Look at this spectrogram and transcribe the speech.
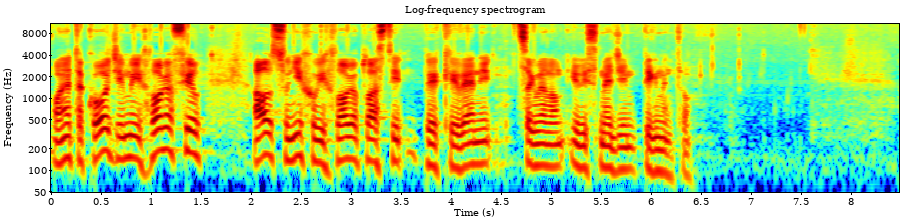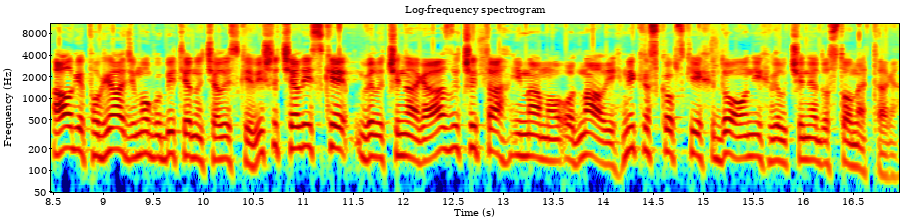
One također imaju chlorofil, ali su njihovi hloroplasti prekriveni crvenom ili smeđim pigmentom. Alge po građi mogu biti jednoćelijske i višećelijske, veličina različita, imamo od malih mikroskopskih do onih veličine do 100 metara.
